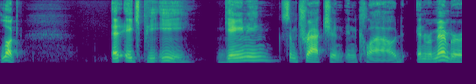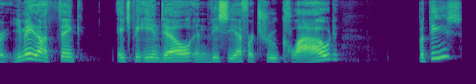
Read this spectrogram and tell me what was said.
Look, at HPE, gaining some traction in cloud. And remember, you may not think HPE and Dell and VCF are true cloud, but these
